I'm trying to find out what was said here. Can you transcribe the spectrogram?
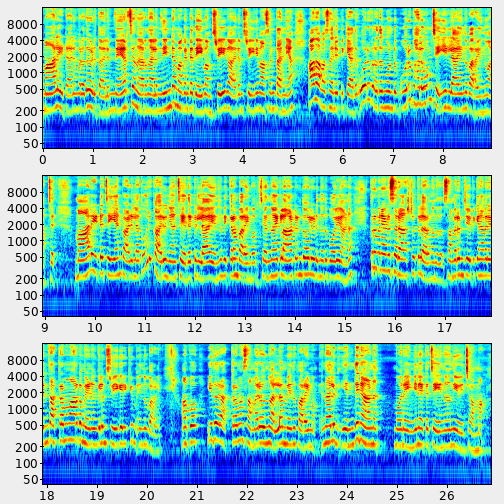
മാലയിട്ടാലും വ്രതം എടുത്താലും നേർച്ച നേർന്നാലും നിന്റെ മകന്റെ ദൈവം ശ്രീകാലം ശ്രീനിവാസൻ തന്നെയാ. അത് അവസാനിപ്പിക്കാതെ ഒരു വ്രതം കൊണ്ടും ഒരു ഫലവും ചെയ്യില്ല എന്ന് പറയുന്നു അച്ഛൻ. മാലയിട്ട് ചെയ്യാൻ പാടില്ലാത്ത ഒരു കാര്യവും ഞാൻ ചെയ്തിട്ടില്ല എന്ന് വിക്രം പറയുമ്പം ചെന്നായ്ക്കൾ ആട്ടിൻ തോലിടുന്നത് പോലെയാണ് ക്രിമിനൽസ് രാഷ്ട്രത്തിൽ ഇറങ്ങുന്നത്. സമരം ജയിപ്പിക്കാൻ അവർ എന്ത് അക്രമമാർഗം വേണമെങ്കിലും സ്വീകരിക്കും എന്നും പറഞ്ഞു. അപ്പോൾ ഇതൊരു അക്രമ സമരമൊന്നും അല്ല അമ്മയെന്ന് പറയുമ്പം എന്നാലും എന്തിനാണ് മോനെ ഇങ്ങനെയൊക്കെ ചെയ്യുന്നതെന്ന് ചോദിച്ചു അമ്മ.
